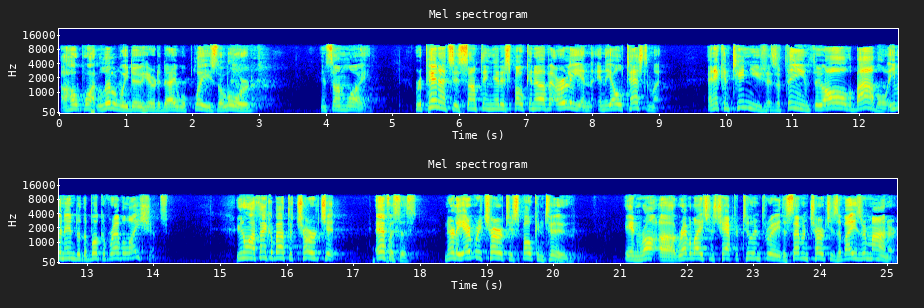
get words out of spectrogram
I hope what little we do here today will please the Lord in some way. Repentance is something that is spoken of early in, in the Old Testament, and it continues as a theme through all the Bible, even into the book of Revelations. You know, I think about the church at Ephesus. Nearly every church is spoken to in uh, Revelations chapter 2 and 3, the seven churches of Asia Minor.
